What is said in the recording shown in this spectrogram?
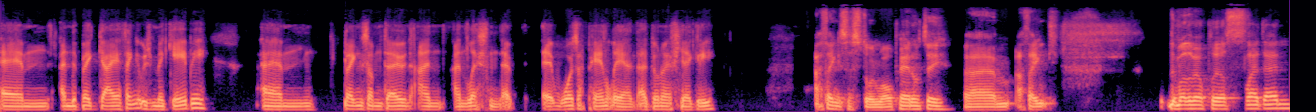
Um, and the big guy, I think it was Mugabi, um, brings him down. And and listen, it, it was a penalty. I, I, don't know if you agree. I think it's a stonewall penalty. Um, I think the Motherwell player slid in.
